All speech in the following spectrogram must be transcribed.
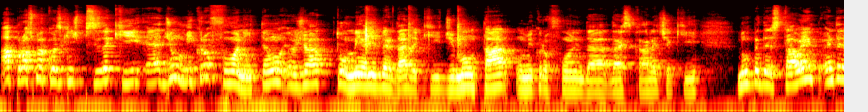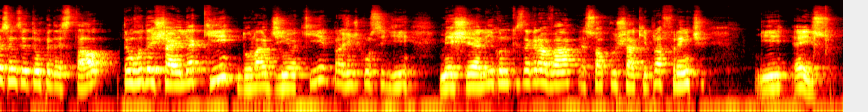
A próxima coisa que a gente precisa aqui é de um microfone, então eu já tomei a liberdade aqui de montar o microfone da, da Scarlett aqui num pedestal. É, é interessante você ter um pedestal, então eu vou deixar ele aqui, do ladinho aqui, para a gente conseguir mexer ali, quando quiser gravar é só puxar aqui para frente e é isso.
